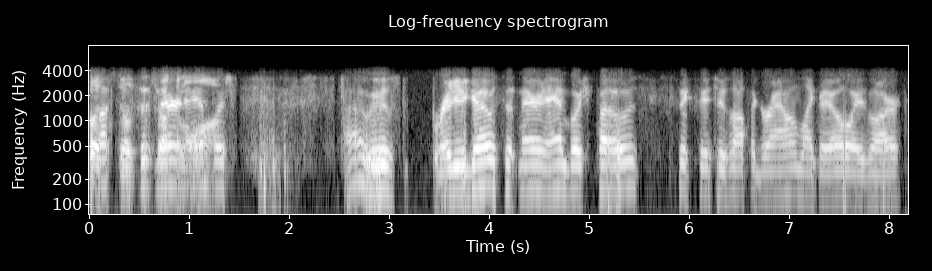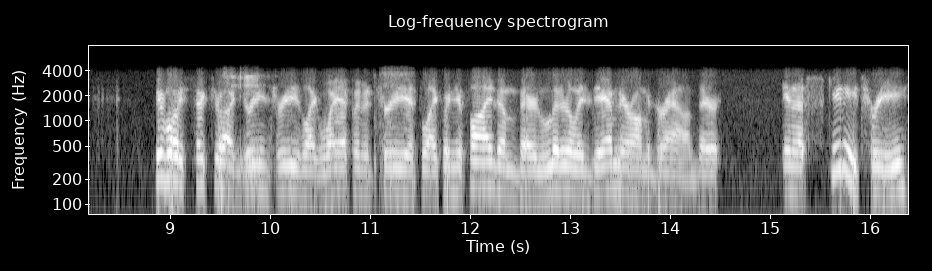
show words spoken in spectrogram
But But still still sitting there in ambush. Uh, we was ready to go, sitting there in ambush pose, six inches off the ground, like they always are. People always picture like green trees, like way up in a tree. It's like when you find them, they're literally damn near on the ground. They're in a skinny tree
